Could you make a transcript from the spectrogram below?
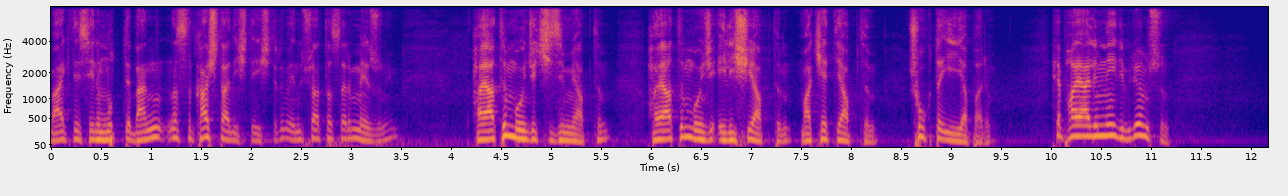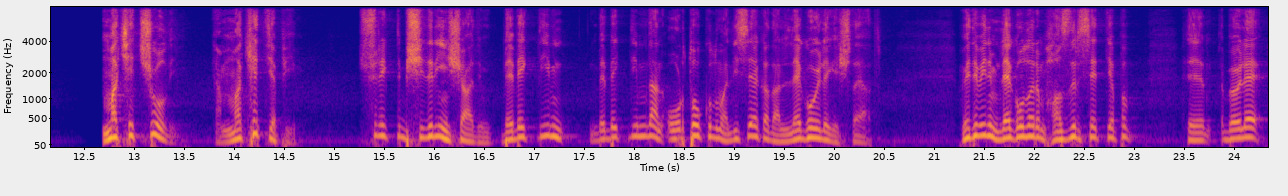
Belki de seni mutlu... Ben nasıl kaç tane iş değiştirdim? Endüstriyel tasarım mezunuyum. Hayatım boyunca çizim yaptım. Hayatım boyunca el işi yaptım. Maket yaptım. Çok da iyi yaparım. Hep hayalim neydi biliyor musun? Maketçi olayım. Yani maket yapayım. Sürekli bir şeyleri inşa edeyim. Bebekliğim, bebekliğimden ortaokuluma, liseye kadar Lego ile geçti hayatım. Ve de benim Legolarım hazır set yapıp e, böyle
